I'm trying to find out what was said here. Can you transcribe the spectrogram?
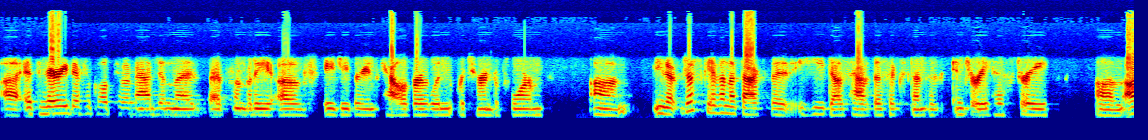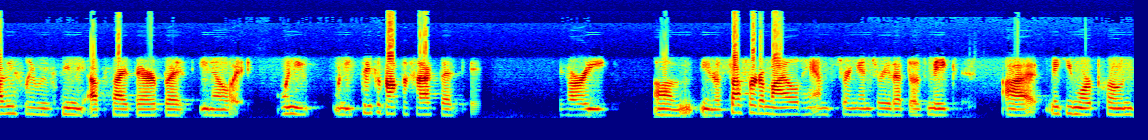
uh, it's very difficult to imagine that, that somebody of AJ Green's caliber wouldn't return to form. Um, you know, just given the fact that he does have this extensive injury history, um, obviously we've seen the upside there. But you know, when you when you think about the fact that he's already um, you know suffered a mild hamstring injury, that does make uh, make you more prone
